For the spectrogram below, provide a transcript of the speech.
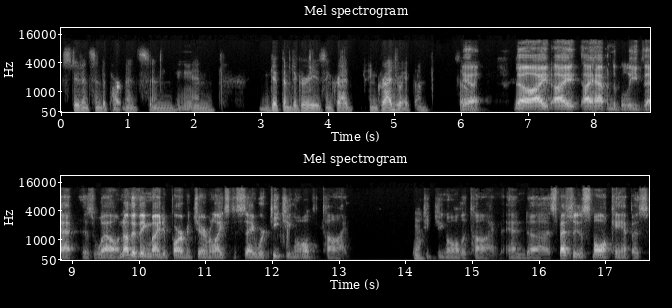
students in departments and mm-hmm. and get them degrees and grad and graduate them. So yeah. No, I, I I happen to believe that as well. Another thing my department chairman likes to say, we're teaching all the time. We're yeah. teaching all the time. And uh, especially the small campus,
